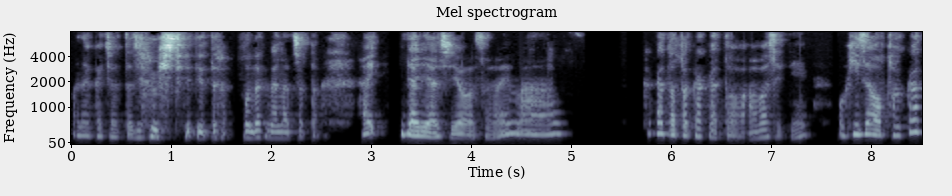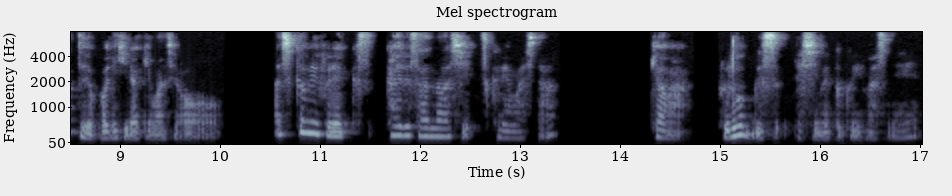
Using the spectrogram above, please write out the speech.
お腹ちょっと準備してって言ったら お腹が鳴っちゃった。はい。左足を揃えます。かかととかかとを合わせて、お膝をパカッと横に開きましょう。足首フレックス、カエルさんの足作れました？今日はフロッグスで締めくくりますね。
